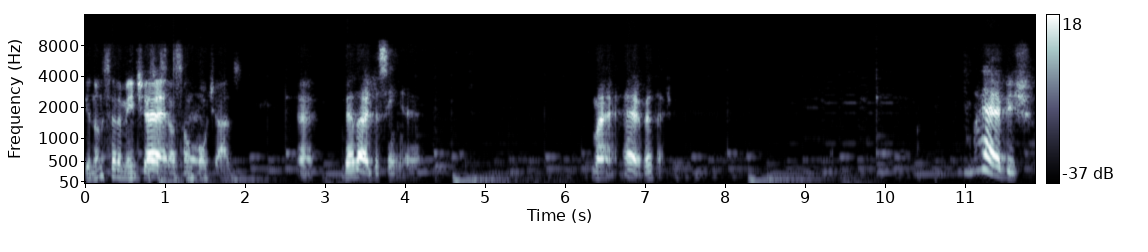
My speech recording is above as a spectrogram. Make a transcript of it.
E não necessariamente a é, associação é. com o Charles. É, verdade, assim. É... Mas é verdade. Mas é, bicho.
